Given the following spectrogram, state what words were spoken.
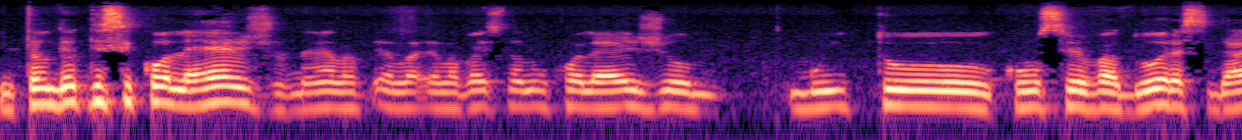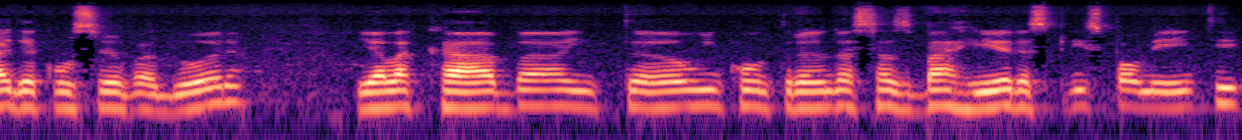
Então, dentro desse colégio, né, ela, ela, ela vai estudar num colégio muito conservador, a cidade é conservadora, e ela acaba, então, encontrando essas barreiras, principalmente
